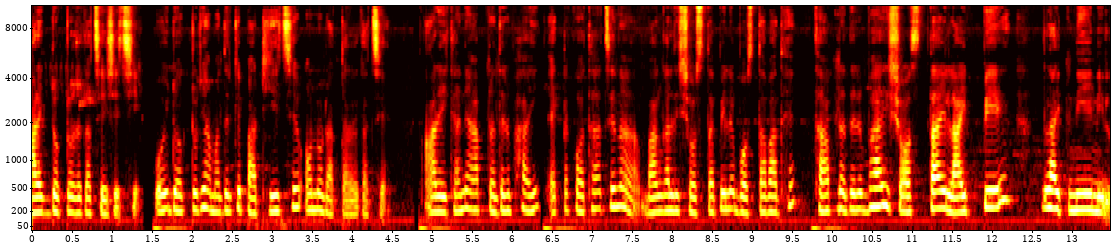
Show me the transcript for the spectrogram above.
আরেক ডক্টরের কাছে এসেছি। ওই ডক্টরই আমাদেরকে পাঠিয়েছে অন্য ডাক্তারের কাছে। আর এখানে আপনাদের ভাই, একটা কথা আছে না, বাঙালি সস্তা পেলে বস্তা বাঁধে। তা আপনাদের ভাই সস্তায় লাইট পেয়ে লাইট নিয়ে নিল।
